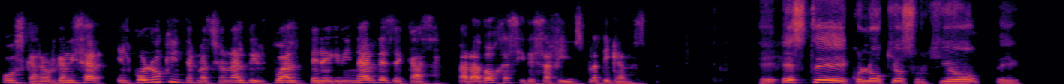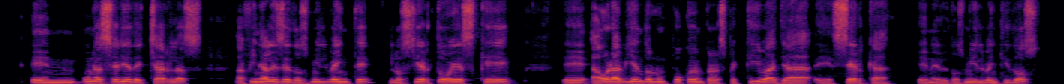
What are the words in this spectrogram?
Oscar, a organizar el coloquio internacional virtual Peregrinar desde casa, paradojas y desafíos? Platícanos. Eh, este coloquio surgió eh, en una serie de charlas a finales de 2020. Lo cierto es que eh, ahora viéndolo un poco en perspectiva, ya cerca en el 2022,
